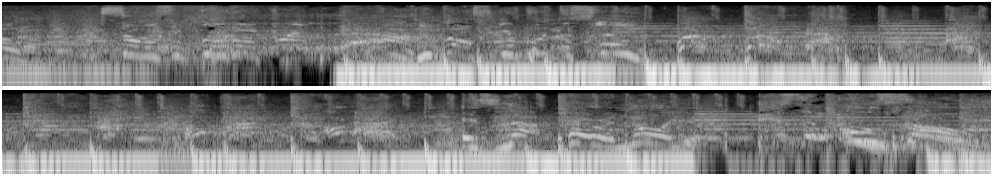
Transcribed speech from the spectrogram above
Soon as you feel that grip, you about to get put to sleep. It's not paranoia. It's the Usos.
